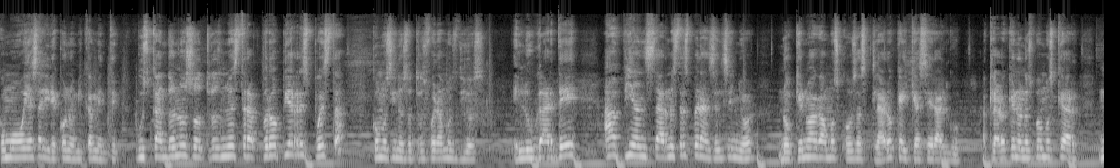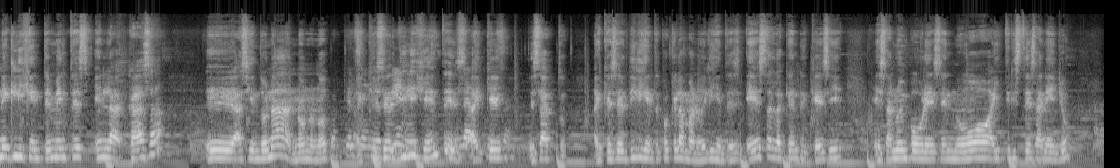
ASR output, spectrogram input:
cómo voy a salir económicamente, buscando nosotros nuestra propia respuesta como si nosotros fuéramos Dios, en lugar de afianzar nuestra esperanza en el Señor, no que no hagamos cosas, claro que hay que hacer algo, claro que no nos podemos quedar negligentemente en la casa eh, haciendo nada, no, no, no, hay que ser diligentes, hay que, exacto, hay que ser diligentes porque la mano diligente es, esa es la que enriquece, esa no empobrece, no hay tristeza en ello,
